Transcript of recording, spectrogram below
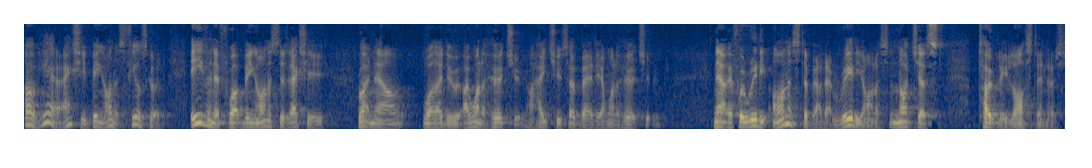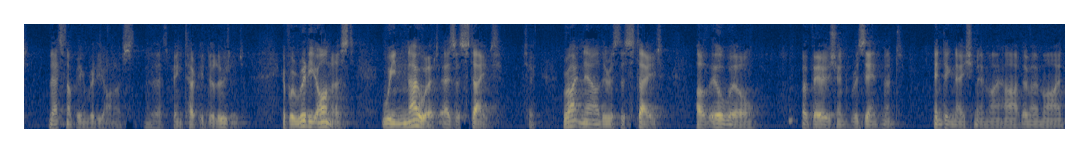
oh yeah, actually being honest feels good. Even if what being honest is actually, right now, what I do, I want to hurt you. I hate you so badly, I want to hurt you. Now, if we're really honest about that, really honest, and not just totally lost in it, that's not being really honest. That's being totally deluded. If we're really honest, we know it as a state. Right now, there is the state of ill will, aversion, resentment, indignation in my heart, in my mind,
